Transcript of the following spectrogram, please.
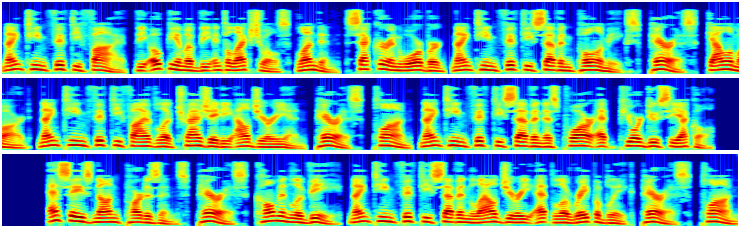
1955, The Opium of the Intellectuals, London, Secker and Warburg, 1957 Polémiques, Paris, Gallimard, 1955 La tragédie algérienne, Paris, Plon, 1957 Espoir et pure du siècle. Essays non-partisans, Paris, Calmann-Lévy, 1957 L'Algérie et la République, Paris, Plon,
